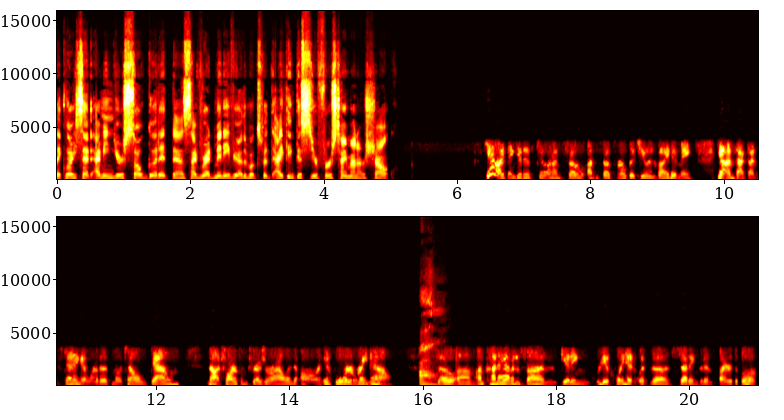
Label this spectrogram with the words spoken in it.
Like Lori said, I mean, you're so good at this. I've read many of your other books, but I think this is your first time on our show. Yeah, I think it is too, and I'm so I'm so thrilled that you invited me. Yeah, in fact, I'm staying at one of those motels down not far from Treasure Island uh, in Florida right now. Oh, So um, I'm kind of having fun getting reacquainted with the setting that inspired the book.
